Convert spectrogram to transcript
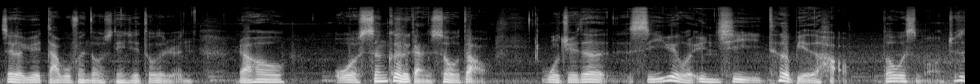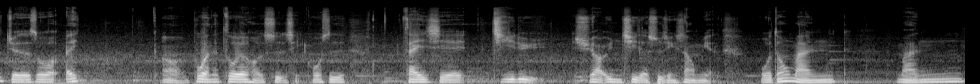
这个月大部分都是天蝎座的人，然后我深刻的感受到，我觉得十一月我的运气特别的好，不知道为什么，就是觉得说，哎，嗯，不管在做任何事情，或是在一些几率需要运气的事情上面，我都蛮蛮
